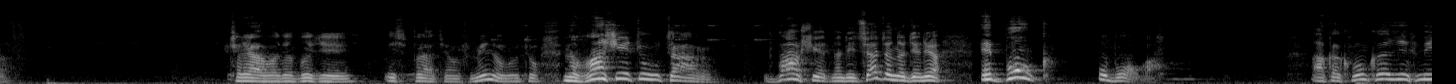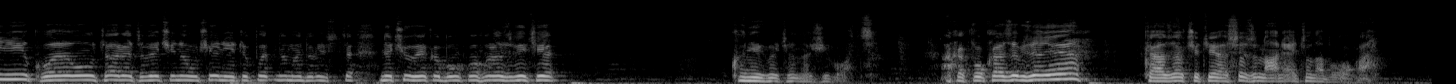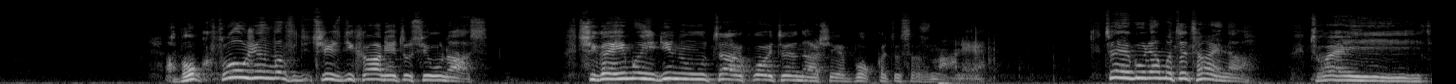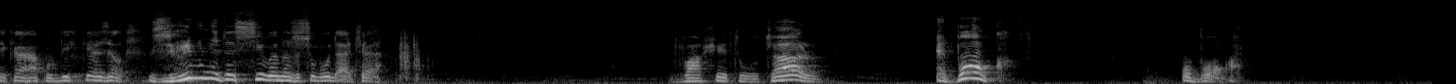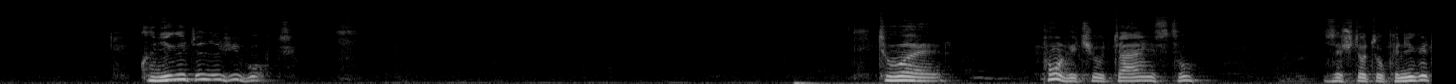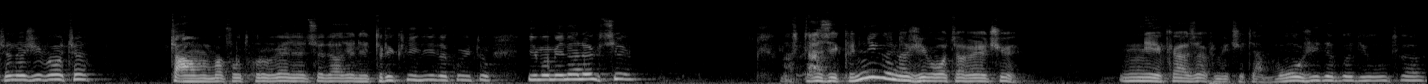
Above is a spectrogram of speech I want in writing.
трябва да бъде изпратен в миналото, но вашият ултар, вашият на децата на деня е Бог у Бога. А какво казахме ние? Кой е ултарът вече на учението път на мъдростта на човека Бог в развитие? книгата на живот. А какво казах за нея? Казах, че тя е съзнанието на Бога. А Бог вложен в, чрез диханието си у нас. Сега има един ултар, който е нашия Бог като съзнание. Това е голямата тайна. Това е и така, ако бих казал, взривната сила на свободата. Вашият ултар – е Бог о Бога. Книгата на живот. Това е повече от таинство, защото книгата на живота, там в Откровение са дадени три книги, на които имаме на лекция. В тази книга на живота вече ние казахме, че тя може да бъде ултар,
